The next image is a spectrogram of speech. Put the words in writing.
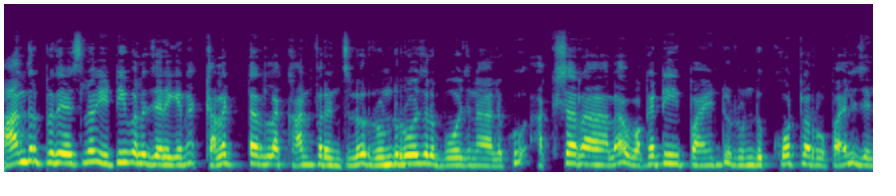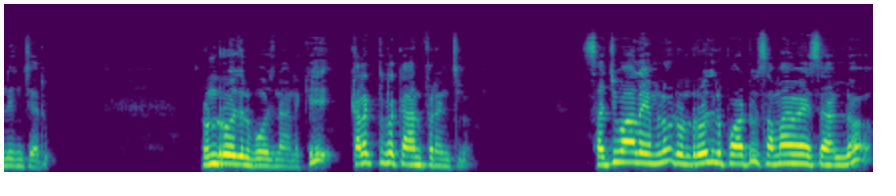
ఆంధ్రప్రదేశ్లో ఇటీవల జరిగిన కలెక్టర్ల కాన్ఫరెన్స్లో రెండు రోజుల భోజనాలకు అక్షరాల ఒకటి పాయింట్ రెండు కోట్ల రూపాయలు చెల్లించారు. రెండు రోజుల భోజనానికి కలెక్టర్ల కాన్ఫరెన్స్లో. సచివాలయంలో రెండు రోజుల పాటు సమావేశాల్లో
